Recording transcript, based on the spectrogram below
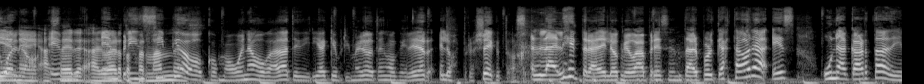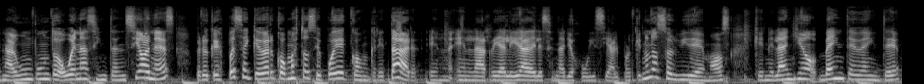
viene bueno, a hacer en, Alberto en Fernández? principio, como buena abogada, te diría que primero tengo que leer los proyectos, la letra de lo que va a presentar, porque hasta ahora es una carta de en algún punto buenas intenciones, pero que después hay que ver cómo esto se puede concretar en, en la realidad del escenario judicial, porque no nos olvidemos que en el año 2020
